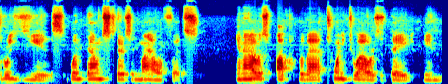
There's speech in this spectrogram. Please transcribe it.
three years. Went downstairs in my office, and I was up about 22 hours a day in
